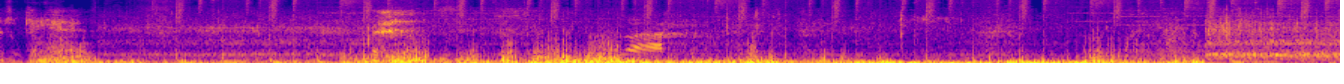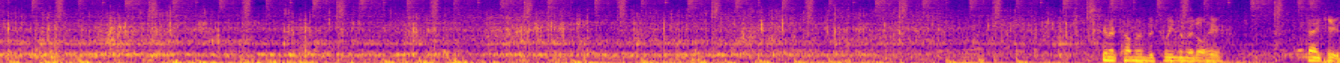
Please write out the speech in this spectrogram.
It's okay. Ah. Just gonna come in between the middle here. Thank you.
